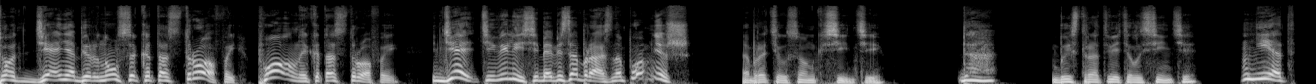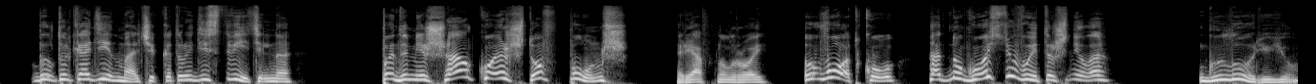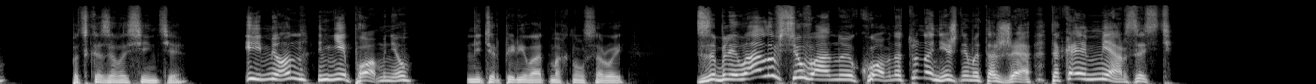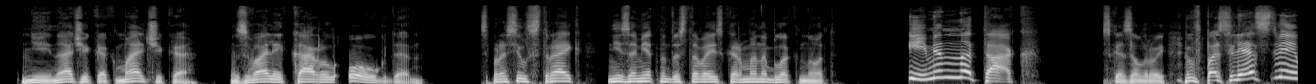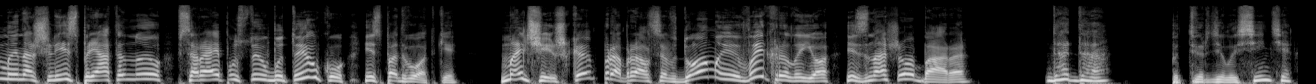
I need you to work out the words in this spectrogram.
Тот день обернулся катастрофой, полной катастрофой. Дети вели себя безобразно, помнишь?» — обратился он к Синтии. «Да», — быстро ответила Синтия. «Нет, был только один мальчик, который действительно...» «Подмешал кое-что в пунш», — рявкнул Рой. «Водку! Одну гостю вытошнила!» «Глорию», — подсказала Синтия. «Имен не помню», — нетерпеливо отмахнулся Рой. «Заблевала всю ванную комнату на нижнем этаже. Такая мерзость!» «Не иначе, как мальчика звали Карл Оугден», — спросил Страйк, незаметно доставая из кармана блокнот. «Именно так!» — сказал Рой. «Впоследствии мы нашли спрятанную в сарае пустую бутылку из-под водки. Мальчишка пробрался в дом и выкрал ее из нашего бара». «Да-да», — подтвердила Синтия,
